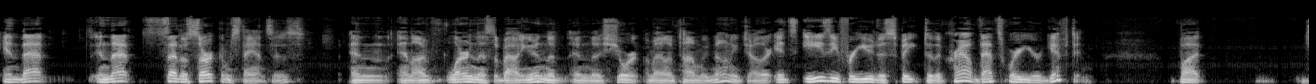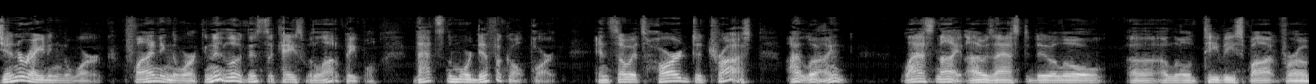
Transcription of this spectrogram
In that, in that set of circumstances, and and I've learned this about you in the in the short amount of time we've known each other. It's easy for you to speak to the crowd. That's where you're gifted. But generating the work, finding the work, and look, this is the case with a lot of people. That's the more difficult part, and so it's hard to trust. I look. I, last night I was asked to do a little uh, a little TV spot for a, uh,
